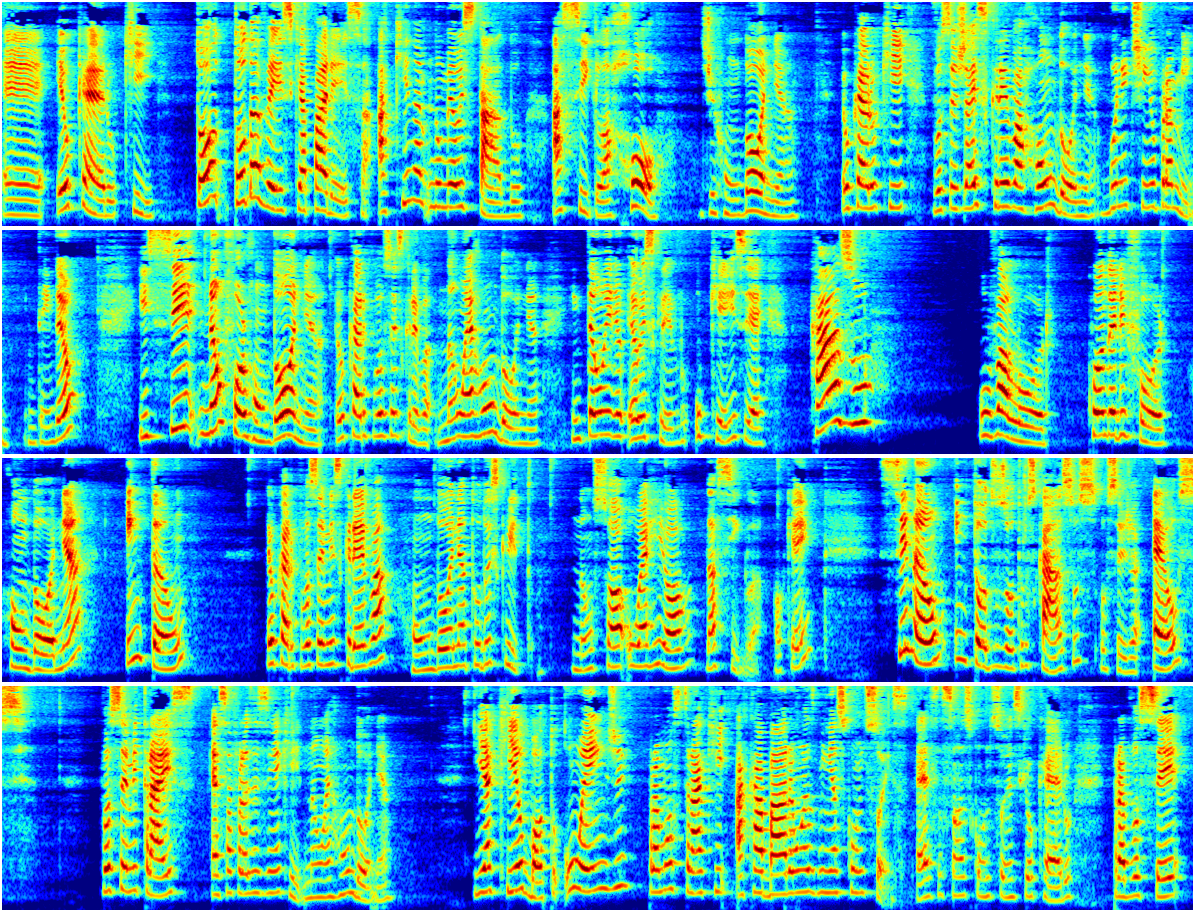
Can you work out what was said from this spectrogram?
É, eu quero que to, toda vez que apareça aqui na, no meu estado a sigla RO de Rondônia, eu quero que você já escreva Rondônia, bonitinho para mim, entendeu? E se não for Rondônia, eu quero que você escreva não é Rondônia. Então eu escrevo o case é caso o valor quando ele for Rondônia, então eu quero que você me escreva Rondônia tudo escrito, não só o RO da sigla, ok? Se não, em todos os outros casos, ou seja, else, você me traz essa frasezinha aqui, não é Rondônia. E aqui eu boto um end para mostrar que acabaram as minhas condições. Essas são as condições que eu quero para você.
